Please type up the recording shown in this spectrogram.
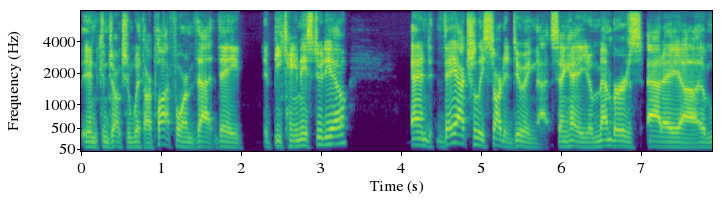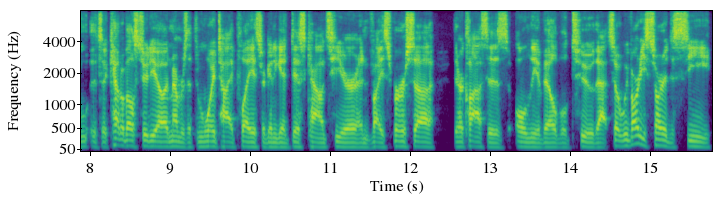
in conjunction with our platform that they it became a studio and they actually started doing that saying hey you know members at a uh, it's a kettlebell studio and members at the muay thai place are going to get discounts here and vice versa. Their classes only available to that. So we've already started to see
